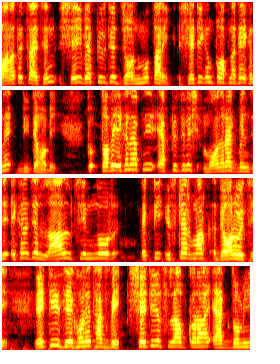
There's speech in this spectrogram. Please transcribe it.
বানাতে চাইছেন, সেই ব্যক্তির যে জন্ম তারিখ, সেটি কিন্তু আপনাকে এখানে দিতে হবে। তো তবে এখানে আপনি একটি জিনিস মনে রাখবেন যে, এখানে যে লাল চিহ্নর একটি স্টার মার্ক দেওয়া রয়েছে, এটি যে ঘরে থাকবে, সেটি ফিল করা একদমই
